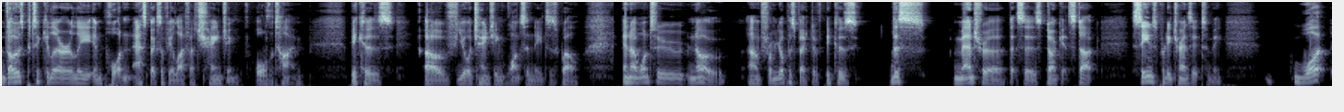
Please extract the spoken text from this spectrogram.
those particularly important aspects of your life are changing all the time because of your changing wants and needs as well. And I want to know um, from your perspective because this mantra that says "don't get stuck" seems pretty transient to me. What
